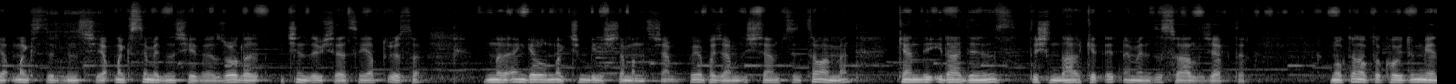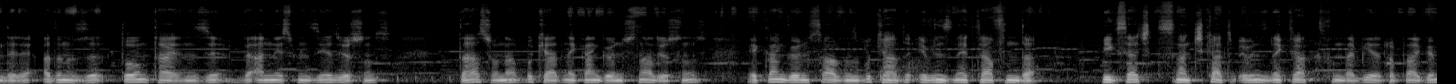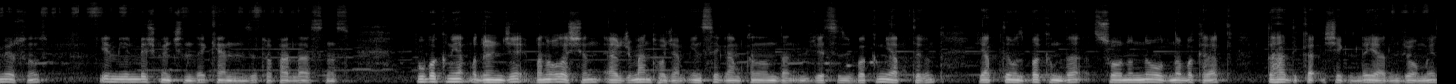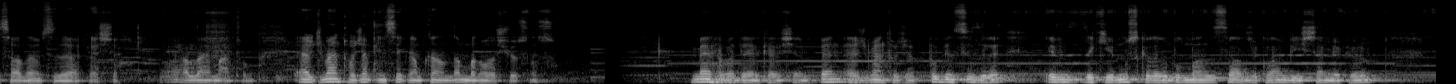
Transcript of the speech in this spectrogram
yapmak istediğiniz şey, yapmak istemediğiniz şeyleri zorla içinizde bir şeyler yaptırıyorsa bunlara engel olmak için bir işlem anlatacağım. Bu yapacağımız işlem sizi tamamen kendi iradeniz dışında hareket etmemenizi sağlayacaktır. Nokta nokta koyduğum yerlere adınızı, doğum tarihinizi ve anne isminizi yazıyorsunuz. Daha sonra bu kağıdın ekran görüntüsünü alıyorsunuz. Ekran görüntüsü aldığınız bu kağıdı evinizin etrafında bilgisayar çıktısından çıkartıp evinizin etrafında bir yere toprağa gömüyorsunuz. 20-25 gün içinde kendinizi toparlarsınız. Bu bakımı yapmadan önce bana ulaşın. Ercüment Hocam Instagram kanalından ücretsiz bir bakım yaptırın. Yaptığımız bakımda sorunun ne olduğuna bakarak daha dikkatli şekilde yardımcı olmayı sağlarım sizlere arkadaşlar. Allah'a emanet olun. Ercüment Hocam Instagram kanalından bana ulaşıyorsunuz. Merhaba değerli kardeşlerim. Ben Ercüment Hoca. Bugün sizlere evinizdeki muskaları bulmanızı sağlayacak olan bir işlem yapıyorum.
